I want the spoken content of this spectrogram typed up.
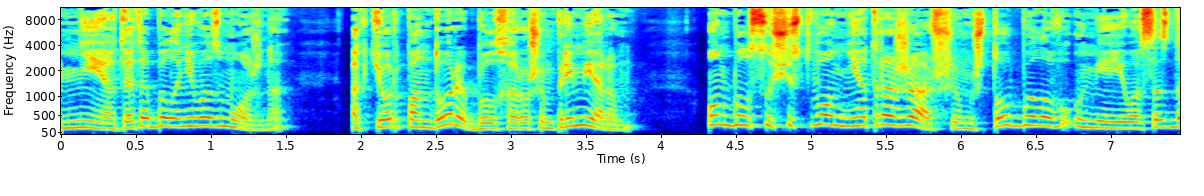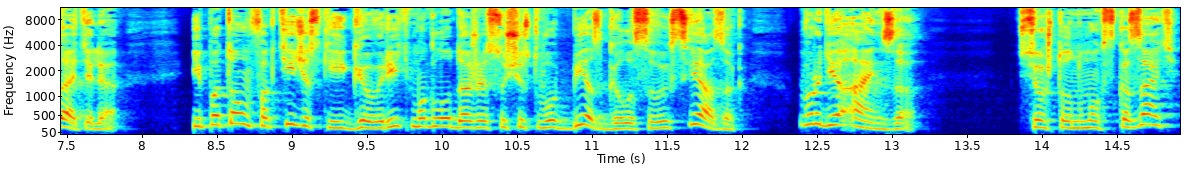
Нет, это было невозможно. Актер Пандоры был хорошим примером. Он был существом, не отражавшим, что было в уме его создателя. И потом фактически и говорить могло даже существо без голосовых связок, вроде Айнза. Все, что он мог сказать,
